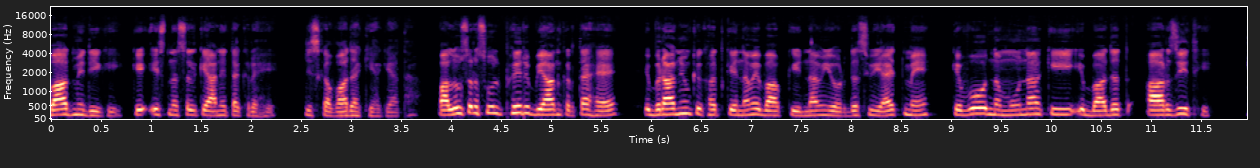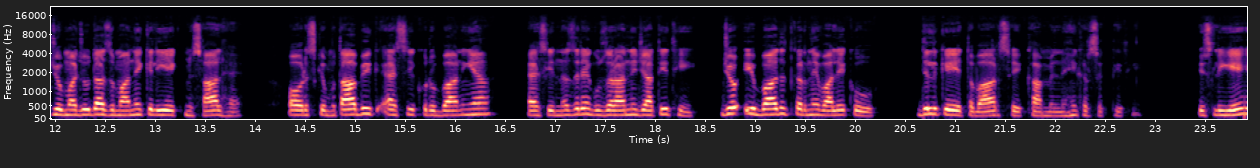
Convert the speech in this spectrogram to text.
بعد میں دی گئی کہ اس نسل کے آنے تک رہے، جس کا وعدہ کیا گیا تھا۔ پالوس رسول پھر بیان کرتا ہے ابرانیوں کے خط کے نویں باپ کی نویں اور دسویں آیت میں کہ وہ نمونہ کی عبادت عارضی تھی، جو موجودہ زمانے کے لیے ایک مثال ہے، اور اس کے مطابق ایسی قربانیاں، ایسی نظریں گزرانی جاتی تھیں جو عبادت کرنے والے کو دل کے اعتبار سے کامل نہیں کر سکتی تھی اس لیے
